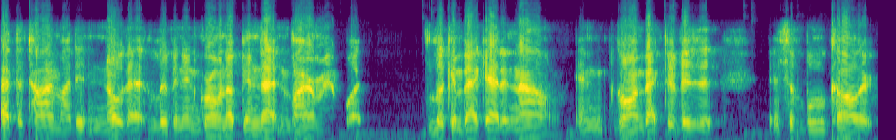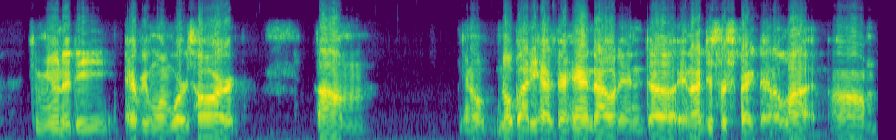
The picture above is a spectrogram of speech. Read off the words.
at the time I didn't know that living and growing up in that environment. But looking back at it now and going back to visit, it's a blue collar community. Everyone works hard. Um, you know, nobody has their hand out, and uh, and I just respect that a lot. Um,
